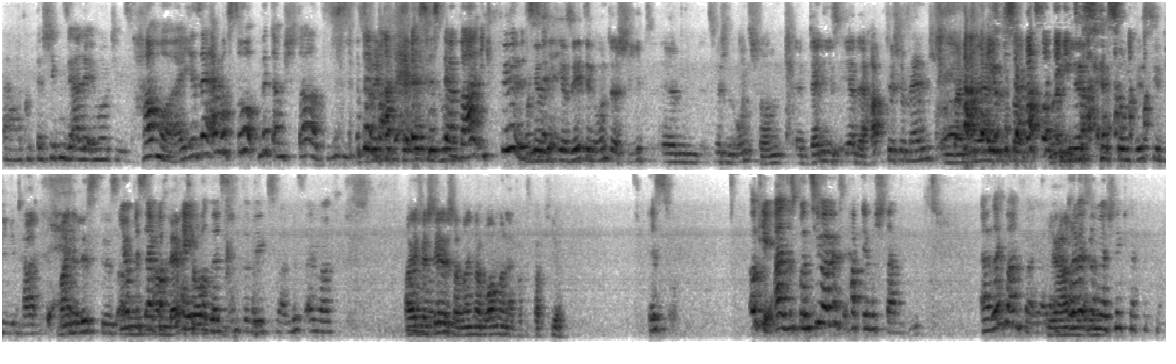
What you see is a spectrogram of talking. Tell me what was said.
Ah, guck, da schicken sie alle Emojis. Hammer. Ihr seid einfach so mit am Start. Das ist, ist richtig, es ist der Wahl. Ich fühle Und ihr, es. se- ihr seht den Unterschied ähm, zwischen uns schon. Äh, Danny ist eher der haptische Mensch und bei mir Jupp ist, so, so bei mir ist es so ein bisschen digital. Meine Liste ist am, Jupp ist einfach am Laptop. paperless unterwegs, Mann. Das ist einfach. Aber ich verstehe das schon. Manchmal braucht man einfach das Papier. Ist so. Okay, also das Prinzip habt ihr verstanden. Äh, soll ich mal anfangen? Oder, Ja, oder sollen wir Schnick, Schnack, Schnuck machen?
